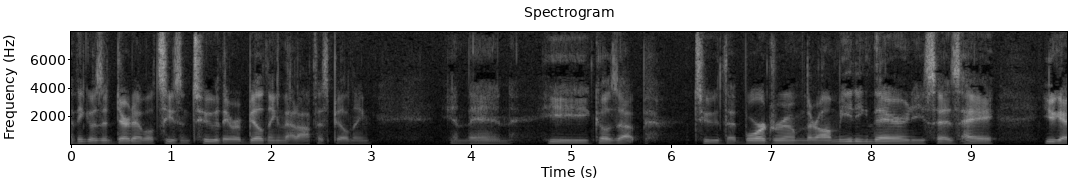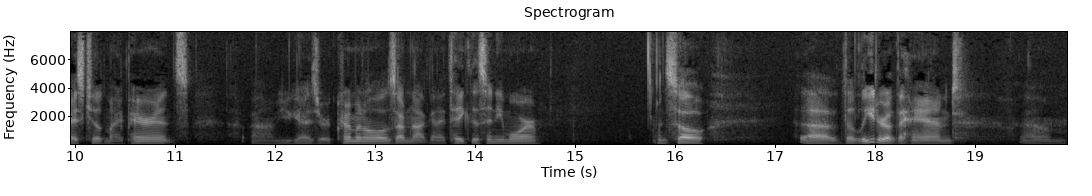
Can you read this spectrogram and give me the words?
I think it was in Daredevil season two. They were building that office building, and then he goes up to the boardroom. They're all meeting there, and he says, "Hey, you guys killed my parents. Um, you guys are criminals. I'm not going to take this anymore." And so uh, the leader of the hand, um,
